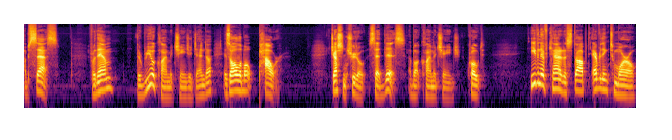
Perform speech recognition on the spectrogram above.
obsess. For them, the real climate change agenda is all about power. Justin Trudeau said this about climate change quote, Even if Canada stopped everything tomorrow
